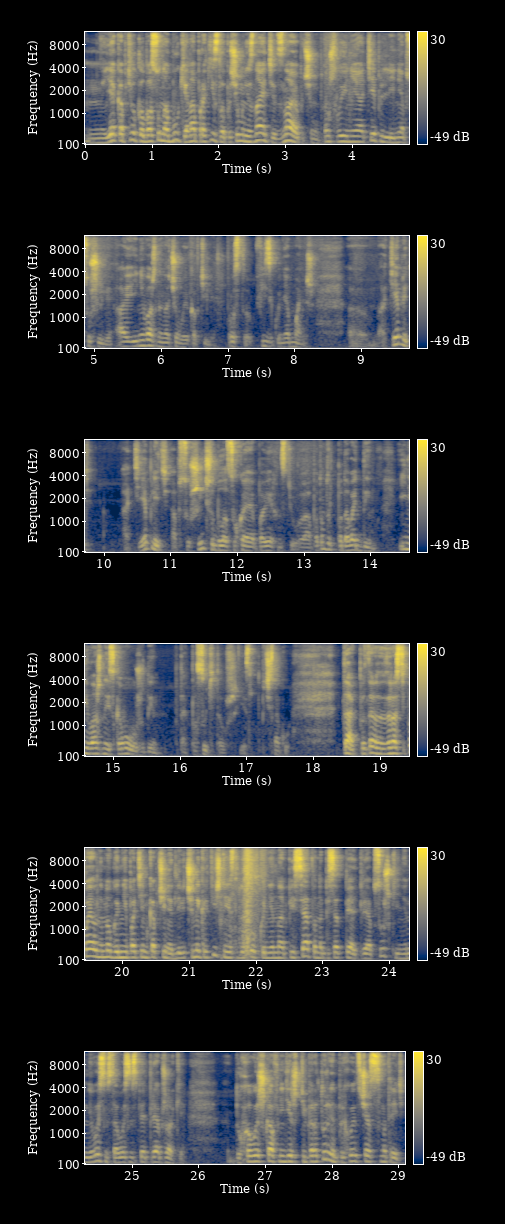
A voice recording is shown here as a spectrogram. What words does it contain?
Я коптил колбасу на буке, она прокисла. Почему не знаете? Знаю почему. Потому что вы ее не отеплили и не обсушили. А и не важно, на чем вы ее коптили. Просто физику не обманешь. Э, оттеплить, Отеплить, обсушить, чтобы была сухая поверхность, а потом только подавать дым. И неважно из кого уже дым. Так, по сути-то уж, если по чесноку. Так, Павел, немного не по теме копчения. Для ветчины критично, если духовка не на 50, а на 55 при обсушке, не на 80, а 85 при обжарке. Духовой шкаф не держит температуры, приходится часто смотреть.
